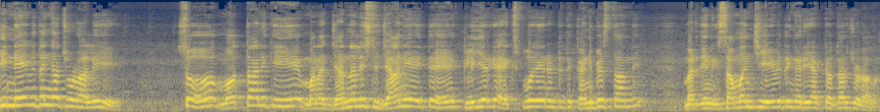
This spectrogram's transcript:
దీన్ని ఏ విధంగా చూడాలి? సో మొత్తానికి మన జర్నలిస్ట్ జానీ అయితే క్లియర్గా ఎక్స్పోజ్ అయినట్టు కనిపిస్తుంది. మరి దీనికి సంబంధించి ఏ విధంగా రియాక్ట్ అవుతారో చూడాలి.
